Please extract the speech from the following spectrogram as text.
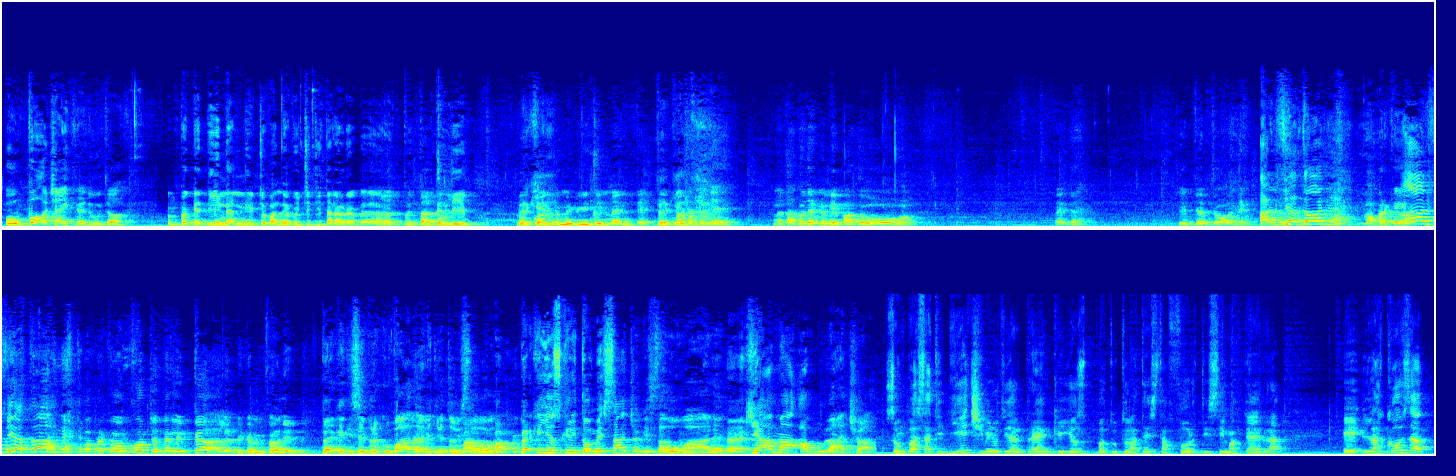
Un po', ci hai creduto? Un pochettino all'inizio quando avevo tutta la roba buttata lì. Per quanto mi è venuto in mente. Perché- Ma cos'è? Ma da cos'è che mi ha fatto... Aspetta. Il piattone. Al fiatone! Ma perché... Al fiatone! Ma perché ho forse per il cane, perché mi fa... Perché ti sei preoccupato perché, io Ma- stavo... ma- perché gli ho scritto un messaggio che stavo male. Eh. Chiama a Bulaccia. Sono passati 10 minuti dal prank, io ho sbattuto la testa fortissimo a terra. E la cosa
